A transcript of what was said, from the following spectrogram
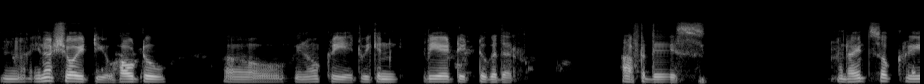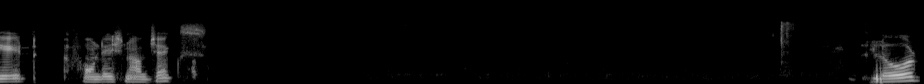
you know, show it to you how to, uh, you know, create. We can create it together after this, right? So create foundation objects. Load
